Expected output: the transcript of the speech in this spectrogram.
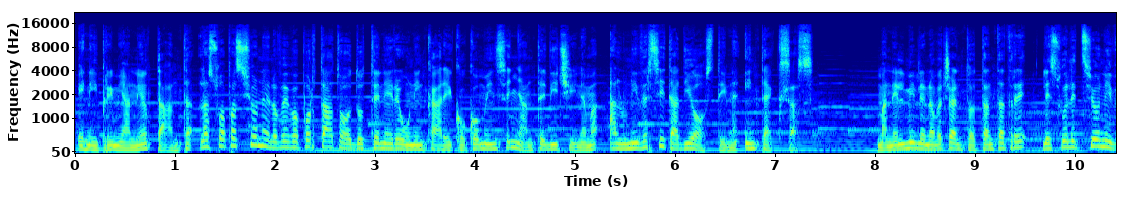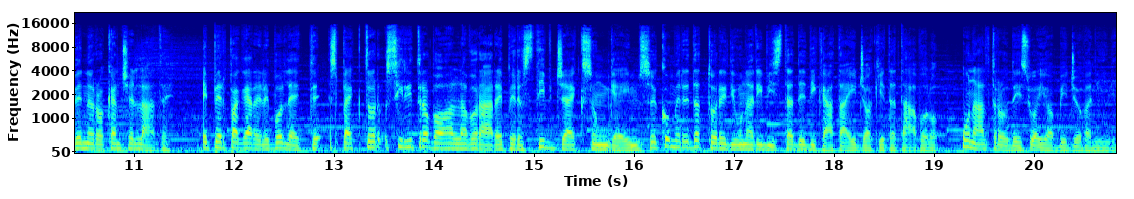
e nei primi anni 80 la sua passione lo aveva portato ad ottenere un incarico come insegnante di cinema all'Università di Austin, in Texas. Ma nel 1983 le sue lezioni vennero cancellate e per pagare le bollette Spector si ritrovò a lavorare per Steve Jackson Games come redattore di una rivista dedicata ai giochi da tavolo, un altro dei suoi hobby giovanili.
